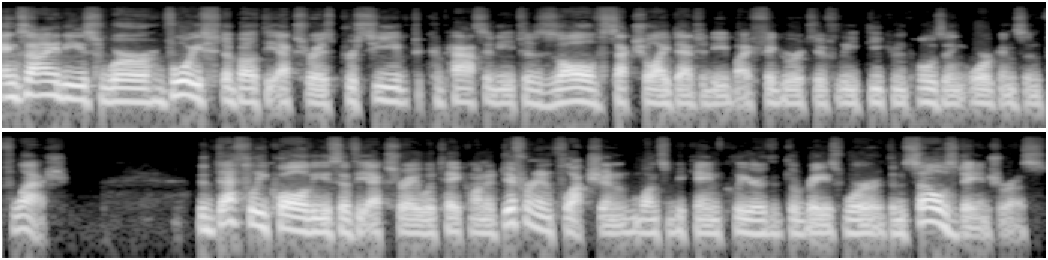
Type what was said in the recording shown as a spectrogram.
anxieties were voiced about the X ray's perceived capacity to dissolve sexual identity by figuratively decomposing organs and flesh. The deathly qualities of the X ray would take on a different inflection once it became clear that the rays were themselves dangerous.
